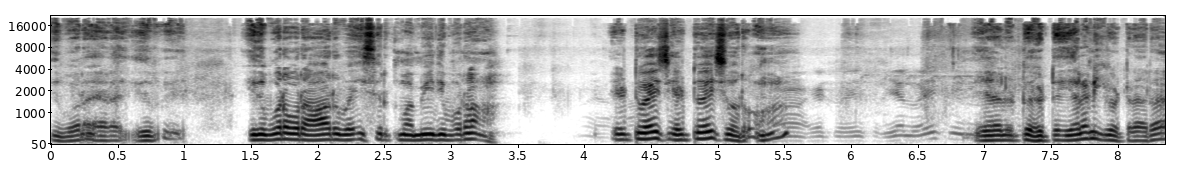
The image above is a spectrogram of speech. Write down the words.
இது இடம் இது இது பூரா ஒரு ஆறு வயசு இருக்குமா மீதி பூரா? எட்டு வயசு எட்டு வயசு வரும். ஏழு டு எட்டு. இளநிக்கு வெட்டுறாரா?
